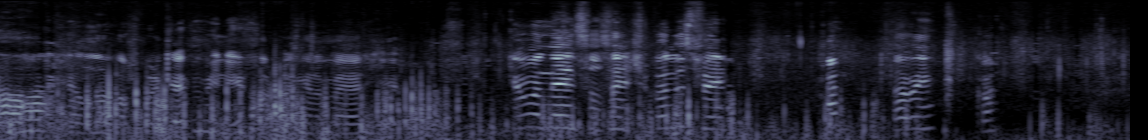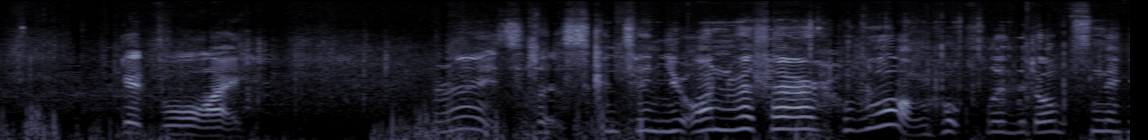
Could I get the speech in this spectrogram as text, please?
Ah, he'll never forgive me now for bringing him out here. Come on then, sausage, go this way. Come on, that go on. Good boy. Right, so let's continue on with our walk. Hopefully the dog's gonna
